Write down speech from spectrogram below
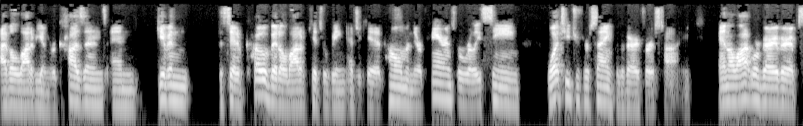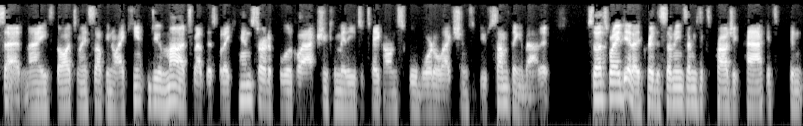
I have a lot of younger cousins and given the state of COVID, a lot of kids were being educated at home and their parents were really seeing what teachers were saying for the very first time. And a lot were very, very upset. And I thought to myself, you know, I can't do much about this, but I can start a political action committee to take on school board elections to do something about it. So that's what I did. I created the 1776 Project PAC. It's been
